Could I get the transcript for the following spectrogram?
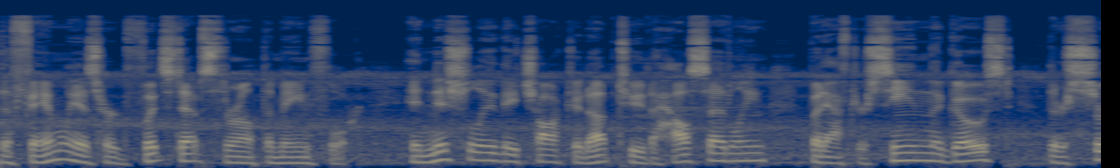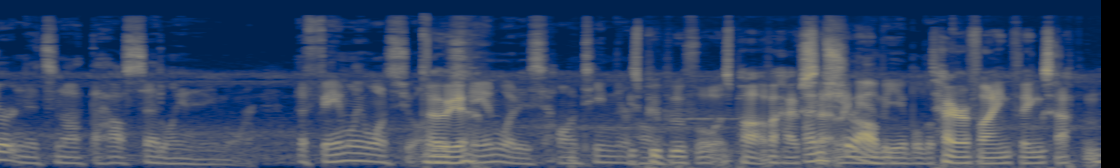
The family has heard footsteps throughout the main floor. Initially, they chalked it up to the house settling, but after seeing the ghost, they're certain it's not the house settling anymore. The family wants to Oh, yeah. understand what is haunting their These home. people who thought it was part of a house I'm settling. Sure I'll be able to terrifying things happen.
